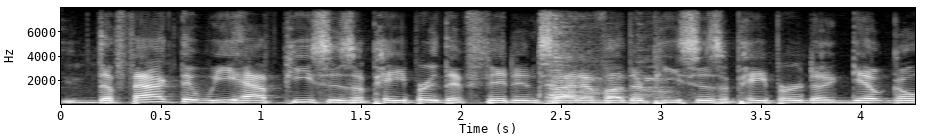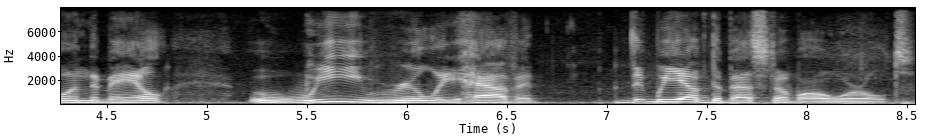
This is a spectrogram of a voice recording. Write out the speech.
The fact that we have pieces of paper that fit inside of other pieces of paper to get, go in the mail, we really have it. We have the best of all worlds.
